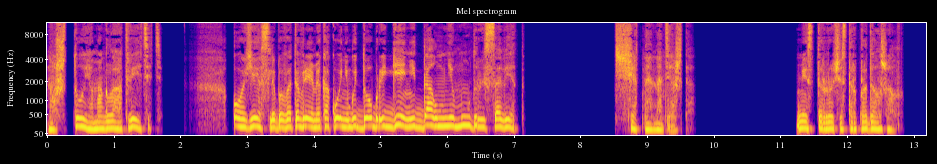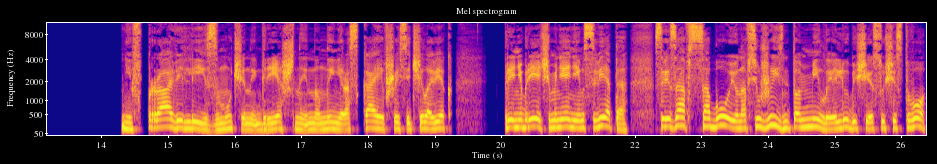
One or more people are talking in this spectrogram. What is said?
Но что я могла ответить? О, если бы в это время какой-нибудь добрый гений дал мне мудрый совет! Тщетная надежда. Мистер Рочестер продолжал. Не вправе ли измученный, грешный, но ныне раскаявшийся человек пренебречь мнением света, связав с собою на всю жизнь то милое, любящее существо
